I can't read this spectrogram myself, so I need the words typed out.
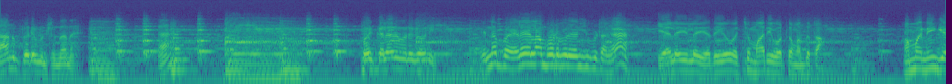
நானும் பெரிய மனுஷன் தானே? போய் கல்யாணம் பண்ணி கவனி. என்னப்பா இலையெல்லாம் போட்டு போய் எழுந்து போயிட்டாங்க? இலையில எதையோ வச்சு மாறி ஒருத்தன் வந்துட்டான். அம்மா நீங்க?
